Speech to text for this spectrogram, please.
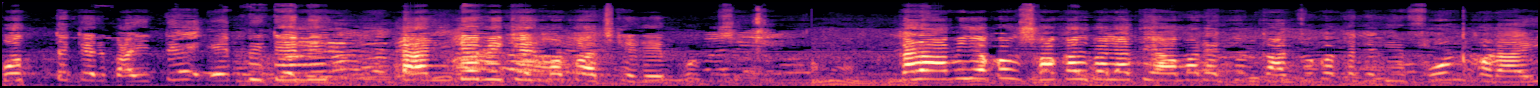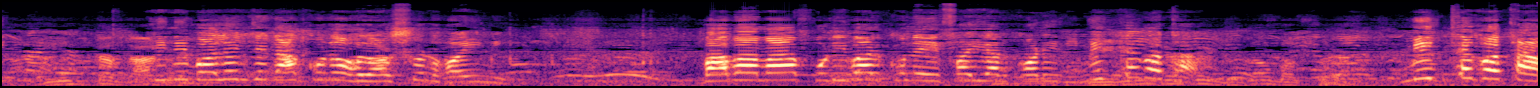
প্রত্যেকের বাড়িতে এপিডেমিক প্যান্ডেমিকের মতো আজকে রেপ হচ্ছে। কারণ আমি যখন সকালবেলাতে আমার একজন কার্যকর্তাকে দিয়ে ফোন করাই তিনি বলেন যে না কোনো ধর্ষণ হয়নি। বাবা মা পরিবার কোনো এফআইআর করেনি। মিথ্যে কথা। মিথ্যে কথা।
